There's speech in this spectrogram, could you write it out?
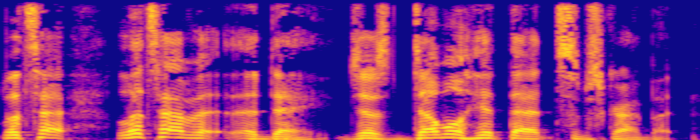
Let's have let's have a, a day. Just double hit that subscribe button.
